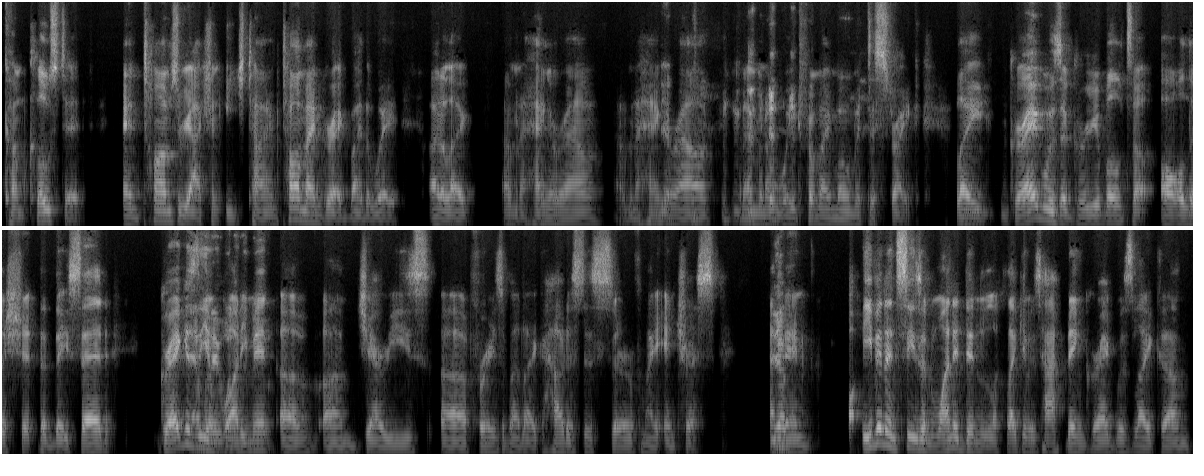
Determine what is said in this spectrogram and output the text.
come close to it. And Tom's reaction each time, Tom and Greg, by the way, are like, I'm gonna hang around, I'm gonna hang Yeah. around, and I'm gonna wait for my moment to strike. Like Greg was agreeable to all the shit that they said. Greg is the Everybody wanted to do embodiment of um, Gerri's uh, phrase about like, how does this serve my interests? And Yep. then even in season one, it didn't look like it was happening. Greg was like um,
